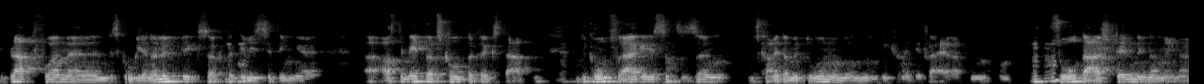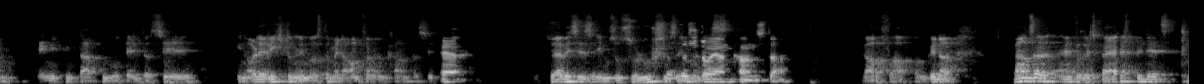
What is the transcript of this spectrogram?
Die Plattformen, das Google Analytics sagt mhm. da gewisse Dinge, äh, aus dem AdWords-Konto kriegst du Daten. Mhm. Die Grundfrage ist sozusagen, was kann ich damit tun und, und, und wie kann ich die verheiraten und mhm. so darstellen in einem, in einem gängigen Datenmodell, dass ich in alle Richtungen was damit anfangen kann. Dass ich ja. Services eben so Solutions. Dass du steuern kannst da. Drauf aufbauen, genau. Ganz ein einfaches Beispiel jetzt.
